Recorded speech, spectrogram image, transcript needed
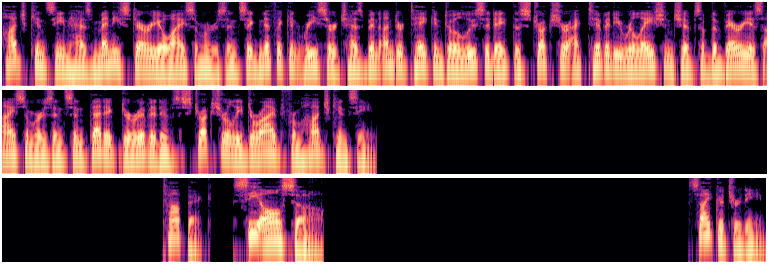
Hodgkinsine has many stereoisomers and significant research has been undertaken to elucidate the structure-activity relationships of the various isomers and synthetic derivatives structurally derived from Hodgkinsine. See also Psychotridine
